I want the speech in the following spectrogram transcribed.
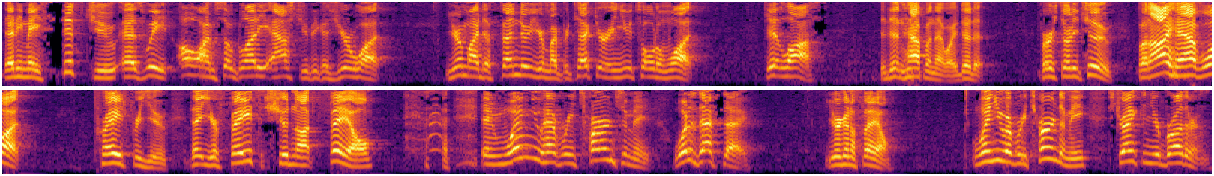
that he may sift you as wheat. Oh, I'm so glad he asked you because you're what? You're my defender, you're my protector, and you told him what? Get lost. It didn't happen that way, did it? Verse 32. But I have what? Prayed for you, that your faith should not fail. and when you have returned to me, what does that say? You're going to fail. When you have returned to me, strengthen your brethren.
